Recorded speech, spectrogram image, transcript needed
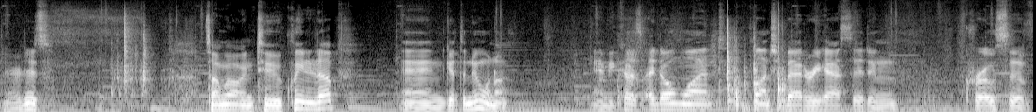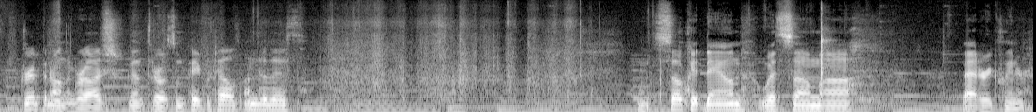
There it is. So I'm going to clean it up and get the new one on. And because I don't want a bunch of battery acid and corrosive dripping on the garage, I'm gonna throw some paper towels under this. And soak it down with some uh, battery cleaner.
